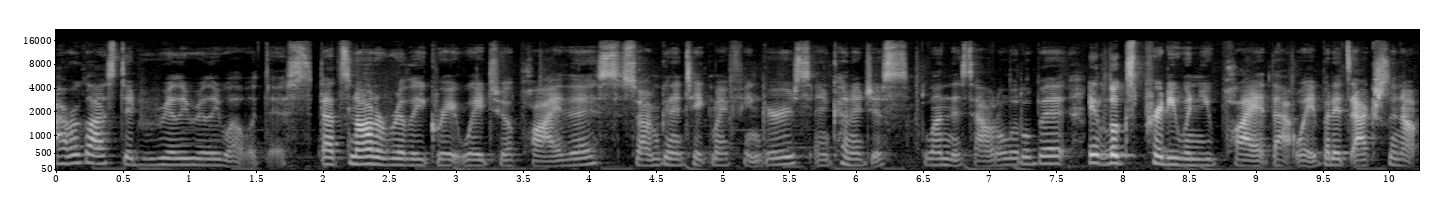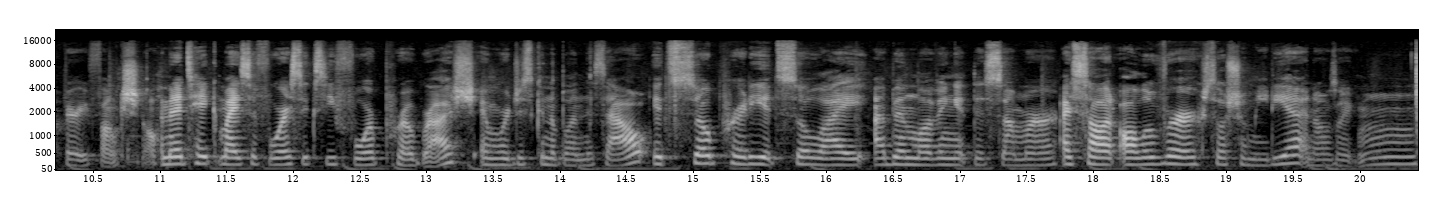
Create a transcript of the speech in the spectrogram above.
Hourglass did really, really well with this. That's not a really great way to apply this. So I'm gonna take my fingers and kind of just blend this out a little bit. It looks pretty when you apply it that way, but it's actually not very functional. I'm gonna take my Sephora 64 Pro brush and we're just gonna blend this out. It's so pretty, it's so light. I've been loving it this summer. I saw it all over social media and I was like, mm,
